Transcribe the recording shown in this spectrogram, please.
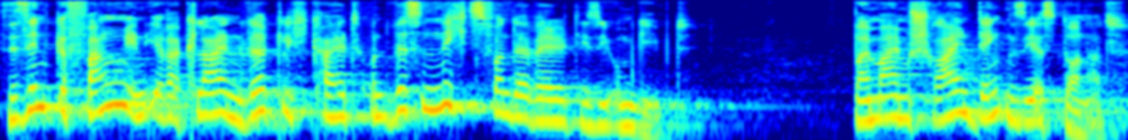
Sie sind gefangen in ihrer kleinen Wirklichkeit und wissen nichts von der Welt, die sie umgibt. Bei meinem Schreien denken sie, es donnert.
